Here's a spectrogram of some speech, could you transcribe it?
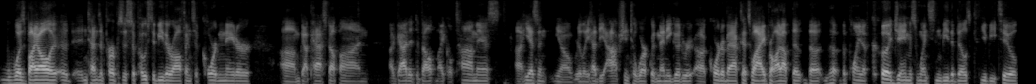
was by all uh, intents and purposes supposed to be their offensive coordinator. Um, got passed up on a guy that developed Michael Thomas. Uh, he hasn't, you know, really had the option to work with many good uh, quarterbacks. That's why I brought up the, the, the the point of could Jameis Winston be the Bills QB two?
